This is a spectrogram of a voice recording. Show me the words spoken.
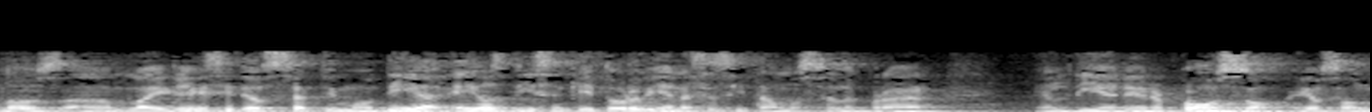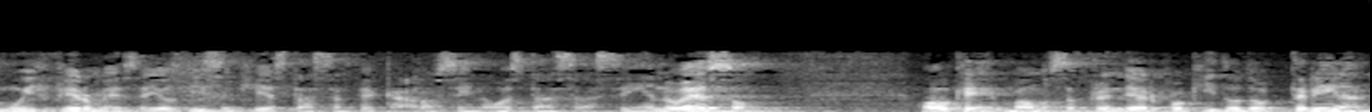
los, um, la iglesia del séptimo día, ellos dicen que todavía necesitamos celebrar el día de reposo. Ellos son muy firmes. Ellos dicen que estás en pecado si no estás haciendo eso. Ok, vamos a aprender poquito doctrina.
